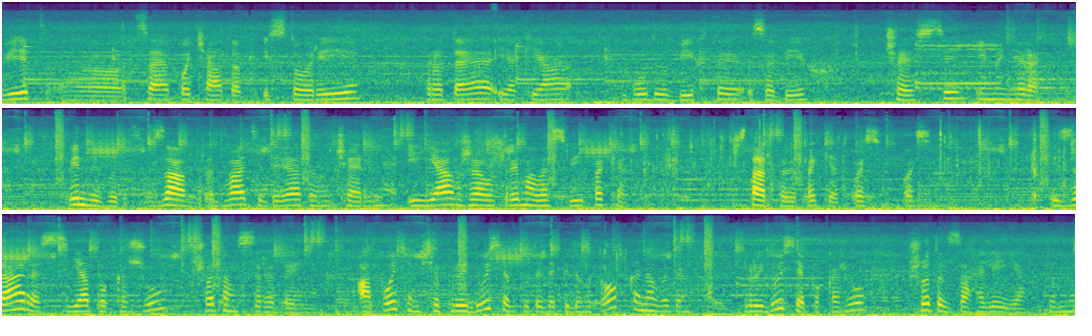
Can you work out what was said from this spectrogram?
привіт! Е, Це початок історії про те, як я буду бігти забіг честі імені Ре. Він відбудеться завтра, 29 червня, і я вже отримала свій пакет. Стартовий пакет. Ось, ось. І зараз я покажу, що там всередині. А потім ще пройдуся, тут іде підготовка на ВДНХ. Пройдуся і покажу, що тут взагалі є. Тому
